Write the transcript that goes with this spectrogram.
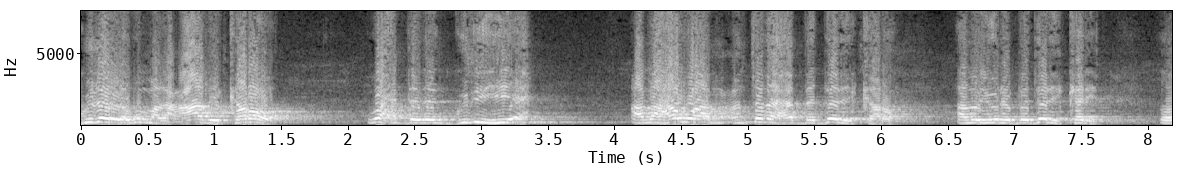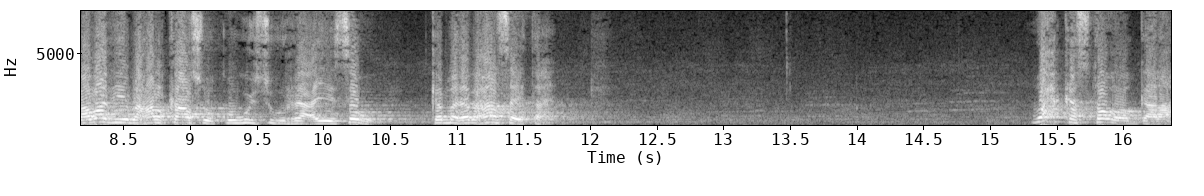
guda lagu magacaabi karo wax dadan gudihii ah ama hawa ama cuntada ha bedeli karo ama yuuna bedeli karin labadiiba halkaasuu kugu isugu raaciyey isagu ka madhab ahaansay tahay. Wax kasta oo gala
